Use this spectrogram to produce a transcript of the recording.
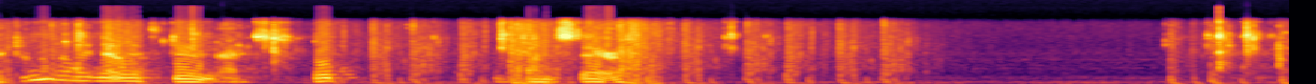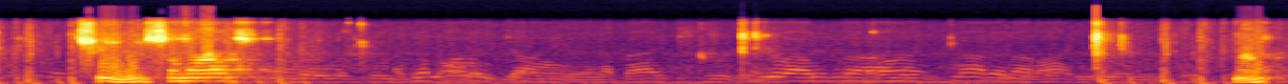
I don't really know what to do next. Nope. On the stairs. She lives somewhere else? No?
